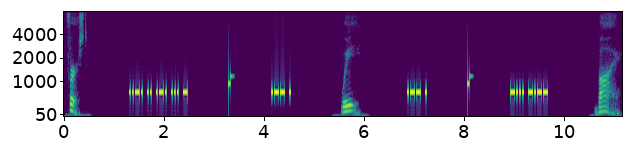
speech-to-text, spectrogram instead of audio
First. We. By.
